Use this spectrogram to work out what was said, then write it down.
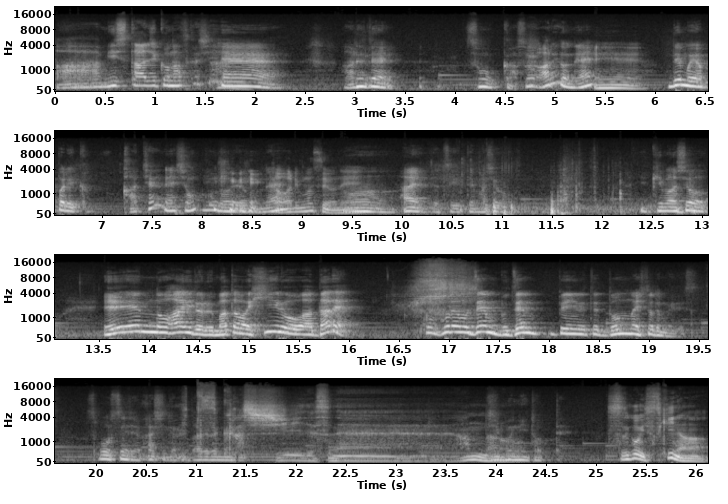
ああミスター事故懐かしいね。あれでそうかそれあるよえね。えでもやっぱりか買っちゃうよねショックのよね。変わりますよね、うん、はいじゃあ次行ってみましょう。行きましょう。永遠のアイドルまたはヒーローは誰？ここれも全部全編入れてどんな人でもいいです。スポーツ選手の歌手でも誰でもいい。難しいですね。なんだ自ろう。分にとって。すごい好きな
